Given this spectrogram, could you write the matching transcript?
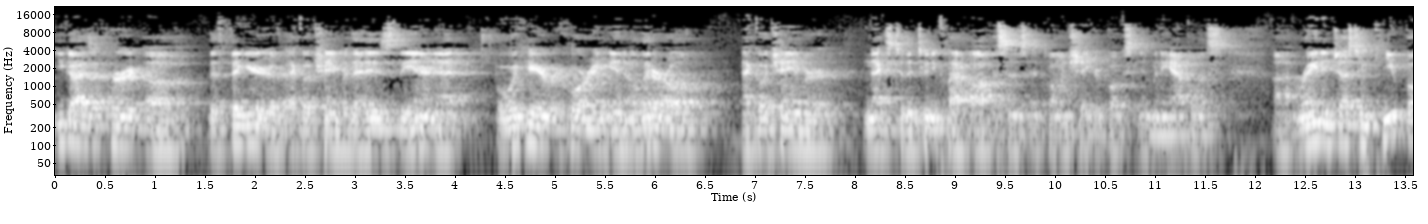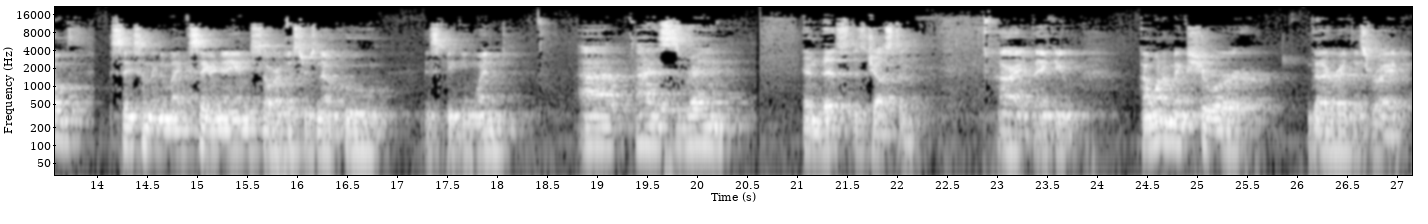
You guys have heard of the figurative echo chamber that is the internet, but we're here recording in a literal echo chamber next to the 2D Cloud offices at Bone Shaker Books in Minneapolis. Uh, Raighne and Justin, can you both say something to Mike? Say your name so our listeners know who is speaking when. Uh, hi, this is Raighne. And this is Justin. All right, thank you. I want to make sure that I read this right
